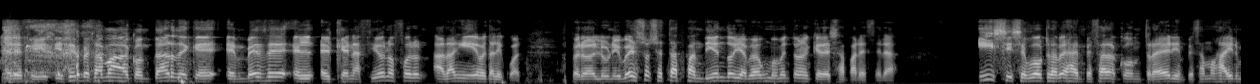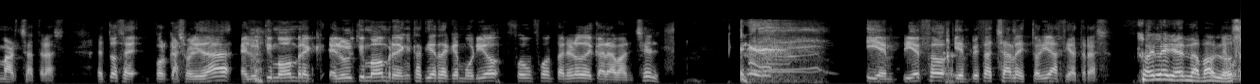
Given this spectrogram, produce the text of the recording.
Es decir, y si empezamos a contar de que en vez de el, el que nació no fueron Adán y Eva tal y cual, pero el universo se está expandiendo y habrá un momento en el que desaparecerá. Y si se vuelve otra vez a empezar a contraer y empezamos a ir marcha atrás. Entonces, por casualidad, el último hombre, el último hombre en esta tierra que murió fue un fontanero de Carabanchel. Y empiezo, y empiezo a echar la historia hacia atrás. Soy leyenda, Pablo.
